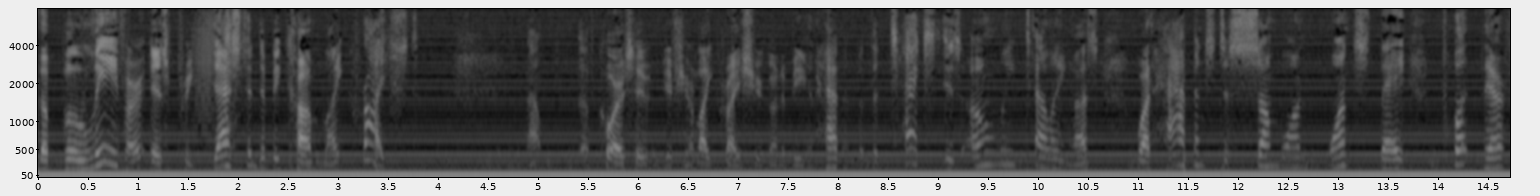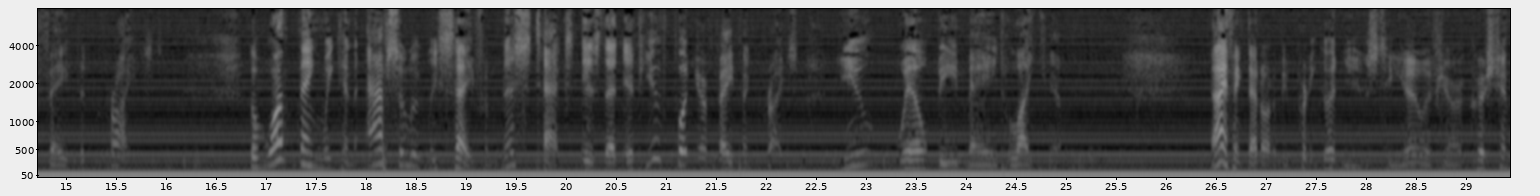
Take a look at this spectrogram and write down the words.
the believer is predestined to become like Christ. Now, of course, if, if you're like Christ, you're going to be in heaven. But the text is only telling us what happens to someone once they put their faith in Christ. The one thing we can absolutely say from this text is that if you've put your faith in Christ, you will be made like him. I think that ought to be pretty good news to you if you're a Christian.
